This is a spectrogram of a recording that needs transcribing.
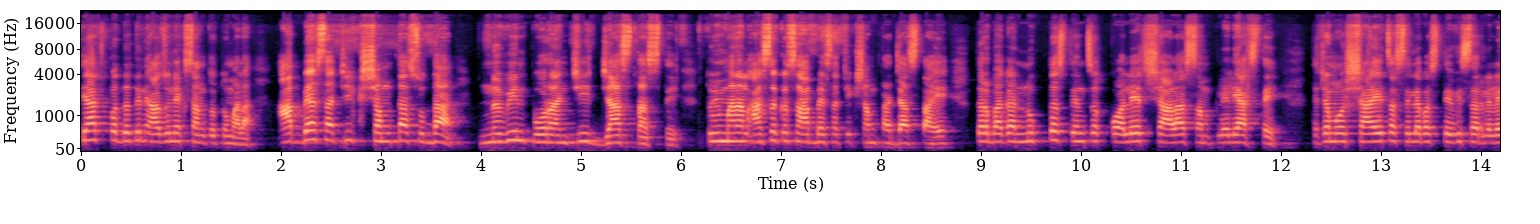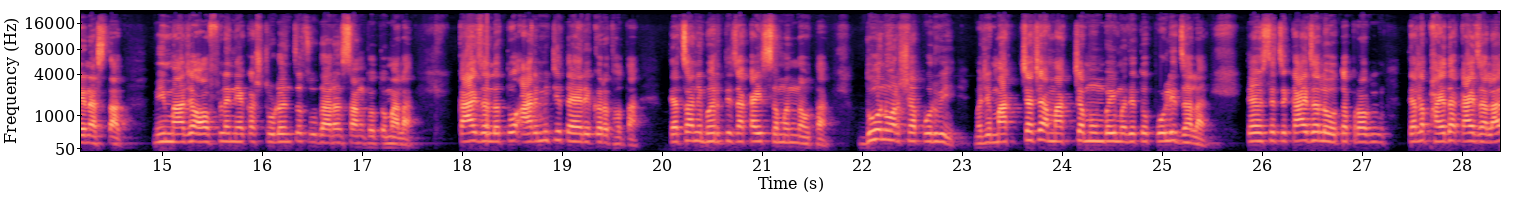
त्याच पद्धतीने अजून एक सांगतो तुम्हाला. अभ्यासाची क्षमता सुद्धा नवीन पोरांची जास्त असते. तुम्ही म्हणाल असं कसं अभ्यासाची क्षमता जास्त आहे? तर बघा नुकतंच त्यांचं कॉलेज शाळा संपलेली असते. त्याच्यामुळे शाळेचा सिलेबस ते विसरलेले नसतात. मी माझ्या ऑफलाईन एका स्टुडंटच उदाहरण सांगतो तुम्हाला. काय झालं? तो आर्मीची तयारी करत होता. त्याचा आणि भरतीचा काही संबंध नव्हता. दोन वर्षापूर्वी म्हणजे मागच्याच्या मागच्या मुंबईमध्ये तो पोलीस झाला. त्यावेळेस त्याचे काय झालं होतं? प्रॉब्लेम त्याला फायदा काय झाला?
